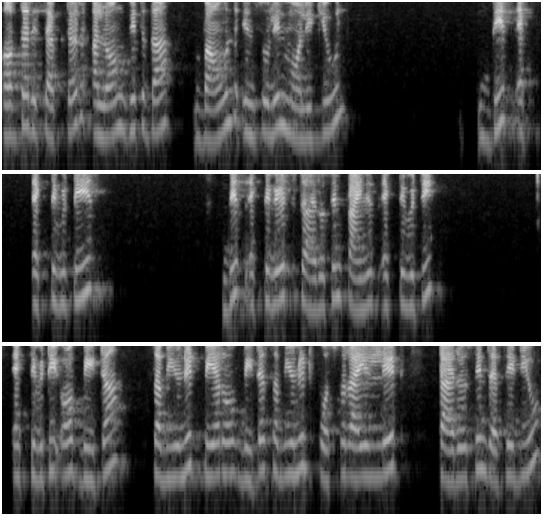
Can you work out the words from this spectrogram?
of the receptor along with the bound insulin molecule. These activities this activates tyrosine kinase activity activity of beta subunit pair of beta subunit phosphorylate tyrosine residue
